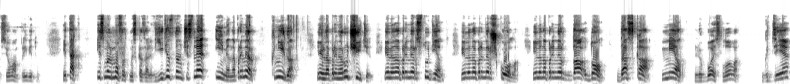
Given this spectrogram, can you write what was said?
все вам приведу. Итак, Исмуль Муфрат мы сказали. В единственном числе имя. Например, книга. Или, например, учитель. Или, например, студент. Или, например, школа. Или, например, дом. Доска мел, любое слово, где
